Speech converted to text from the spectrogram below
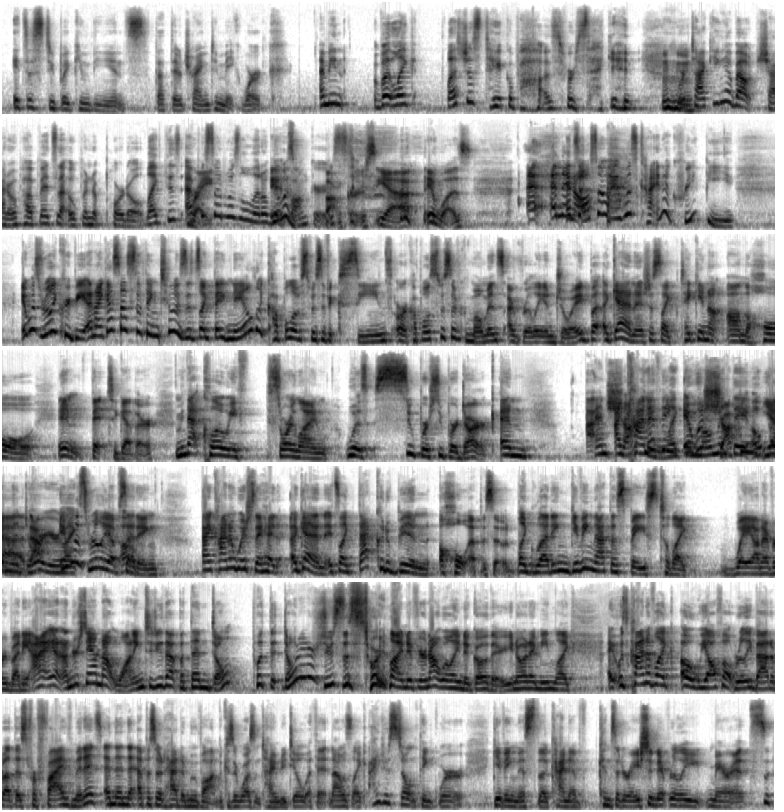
it's a stupid convenience that they're trying to make work i mean but like let's just take a pause for a 2nd we Mm-hmm. we're talking about shadow puppets that opened a portal like this Right. episode was a little bit It was bonkers bonkers. Yeah, it was. A- And, and also it was kind of creepy It was really creepy, and I guess that's the thing too. Is it's like they nailed a couple of specific scenes or a couple of specific moments I really enjoyed, but again, it's just like taking it on the whole, it didn't fit together. I mean, that Chloe storyline was super super dark, and And I kind of think Like, the it was shocking. they opened yeah, the door, that- you're it like, was really oh. I kind of wish they had again. It's like that could have been a whole episode, like letting giving that the space to like weigh on everybody. I understand not wanting to do that, but then don't put the don't introduce the storyline if you're not willing to go there. You know what I mean? Like it was kind of like oh, we all felt really bad about this for five minutes, and then the episode had to move on because there wasn't time to deal with it. And I was like, I just don't think we're giving this the kind of consideration it really merits.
